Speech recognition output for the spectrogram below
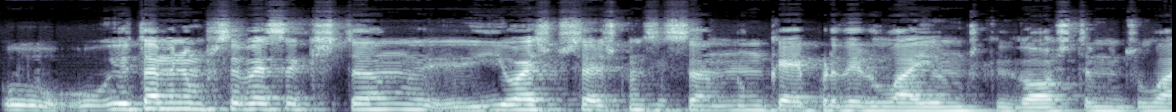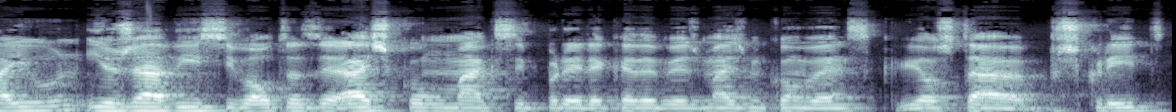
O, o, eu também não percebo essa questão e eu acho que o Sérgio Conceição não quer perder o Lion porque gosta muito do Lion e eu já disse e volto a dizer, acho que com o Maxi Pereira cada vez mais me convence que ele está prescrito.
